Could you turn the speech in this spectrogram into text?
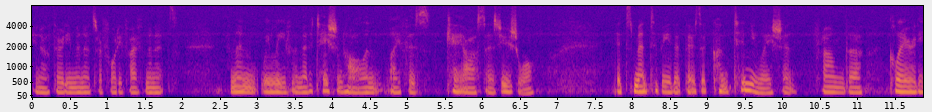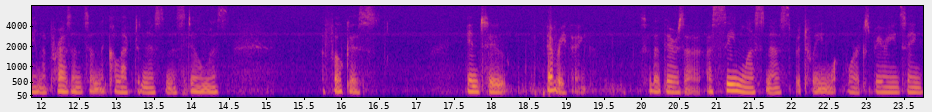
you know, 30 minutes or 45 minutes. And then we leave the meditation hall and life is chaos as usual. It's meant to be that there's a continuation from the clarity and the presence and the collectedness and the stillness, a focus into everything so that there's a, a seamlessness between what we're experiencing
